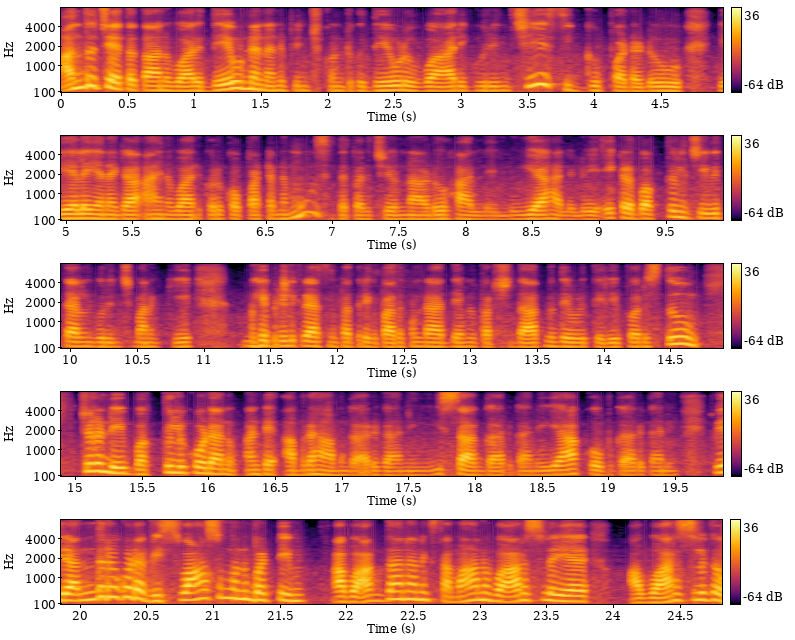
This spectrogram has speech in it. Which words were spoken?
అందుచేత తాను వారి దేవుడిని అనిపించుకుంటూ దేవుడు వారి గురించి సిగ్గుపడడు. ఏలయనగా ఆయన వారి కొరకు పట్టణము సిద్ధపరిచి ఉన్నాడు. హాలెలుయ హాలెలుయ ఇక్కడ భక్తుల జీవితాల గురించి మనకి హెబ్రిల్కి రాసిన పత్రిక పదకొండో అధ్యాయంలో పరిశుద్ధాత్మ దేవుడు తెలియపరుస్తూ చూడండి భక్తులు కూడాను అంటే అబ్రహాం గారు కానీ ఇసాక్ గారు కానీ యాకోబ్ గారు కానీ వీరందరూ కూడా విశ్వాసమును బట్టి ఆ వాగ్దానానికి సమాన వారసులయ్యే ఆ వారసులుగా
